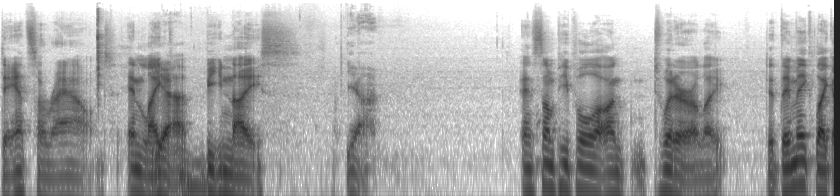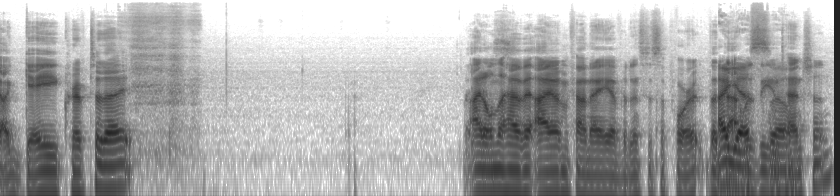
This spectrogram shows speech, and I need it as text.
dance around and like Yeah. be nice. Yeah. And some people on Twitter are like, did they make like a gay Kryptonite? I don't have it. I haven't found any evidence to support that I that was the so. intention.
